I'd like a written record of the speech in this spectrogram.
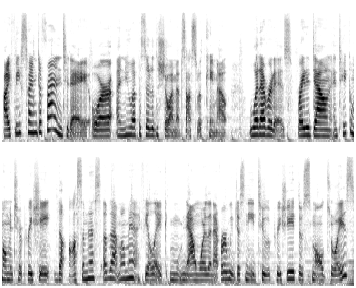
I FaceTimed a friend today or a new episode of the show I'm obsessed with came out whatever it is, write it down and take a moment to appreciate the awesomeness of that moment. I feel like now more than ever, we just need to appreciate those small joys.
